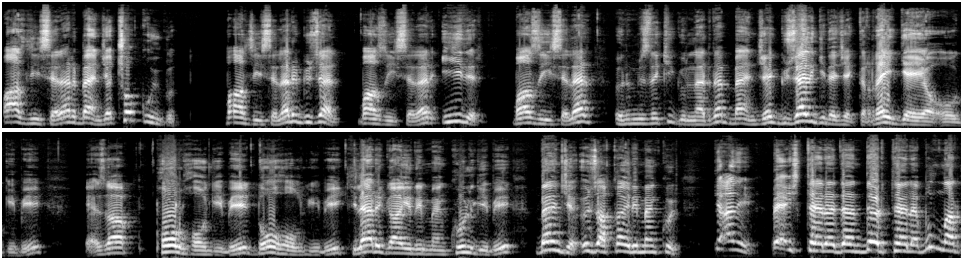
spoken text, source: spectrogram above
bazı hisseler bence çok uygun. Bazı hisseler güzel. Bazı hisseler iyidir. bazı hisseler önümüzdeki günlerde bence güzel gidecektir. RGO gibi, keza Polho gibi, Dohol gibi, Kiler Gayrimenkul gibi bence Özak Gayrimenkul yani 5 TL'den 4 TL bunlar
